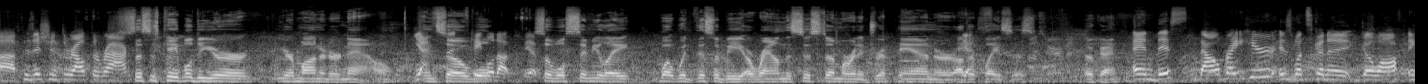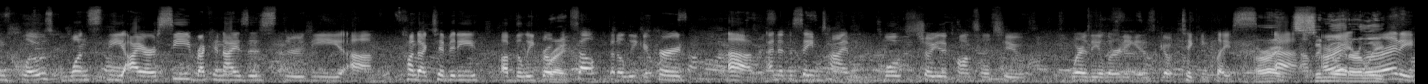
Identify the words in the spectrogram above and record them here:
uh, positioned throughout the rack. So this is cabled to your your monitor now. Yes, and so it's cabled we'll, up, yep. So we'll simulate what would this would be around the system or in a drip pan or other Yes. places. Okay. And this valve right here is what's going to go off and close once the IRC recognizes through the um, conductivity of the leak rope Right. itself that a leak occurred. Um, and at the same time, we'll show you the console to where the alerting is go- taking place. All right, Um, simulate all our leak. Ready.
